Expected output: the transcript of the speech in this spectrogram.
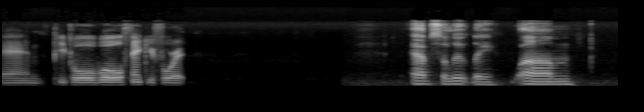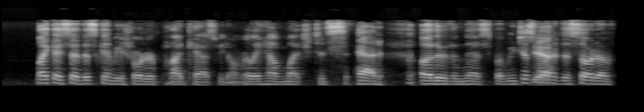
and people will thank you for it. Absolutely. Um, like I said, this is going to be a shorter podcast. We don't really have much to add other than this, but we just yeah. wanted to sort of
